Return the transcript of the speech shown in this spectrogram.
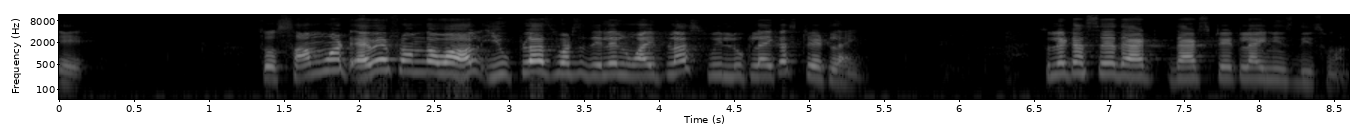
a. So somewhat away from the wall u plus versus ln y plus will look like a straight line. So let us say that that straight line is this one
